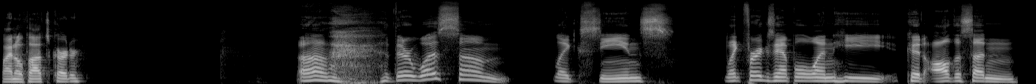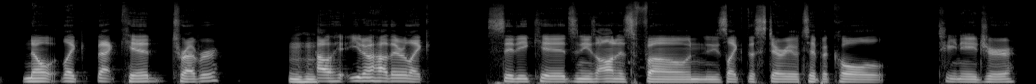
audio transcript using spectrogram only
Final thoughts, Carter? Um, there was some like scenes, like for example, when he could all of a sudden know, like that kid Trevor, Mm-hmm. how you know how they're like city kids, and he's on his phone, and he's like the stereotypical teenager.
